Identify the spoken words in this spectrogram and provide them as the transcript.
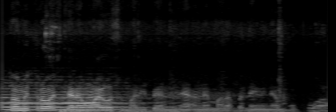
તો મિત્રો અત્યારે હું આવ્યો છું મારી બેનને અને મારા બંનેને મૂકવા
